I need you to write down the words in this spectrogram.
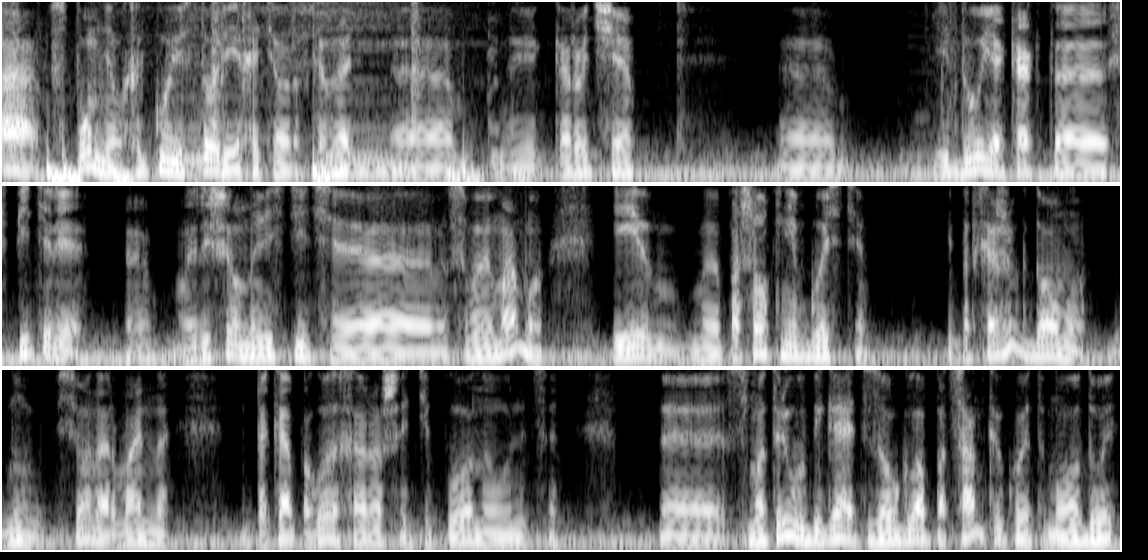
А, вспомнил, какую историю я хотел рассказать. Эм, Короче, э, иду я как-то в Питере, э, решил навестить э, свою маму и пошел к ней в гости. И подхожу к дому, ну, все нормально. Такая погода хорошая, тепло на улице. Смотрю, убегает из-за угла пацан какой-то молодой,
